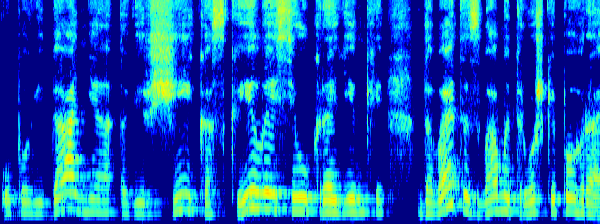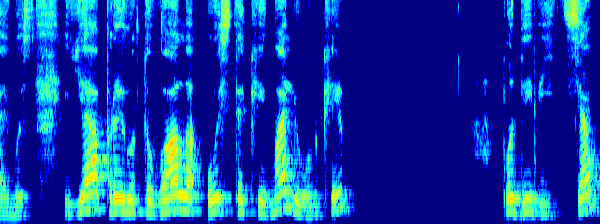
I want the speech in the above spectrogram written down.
оповідання, вірші, казки Лесі Українки. Давайте з вами трошки пограємось. Я приготувала ось такі малюнки. Подивіться,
